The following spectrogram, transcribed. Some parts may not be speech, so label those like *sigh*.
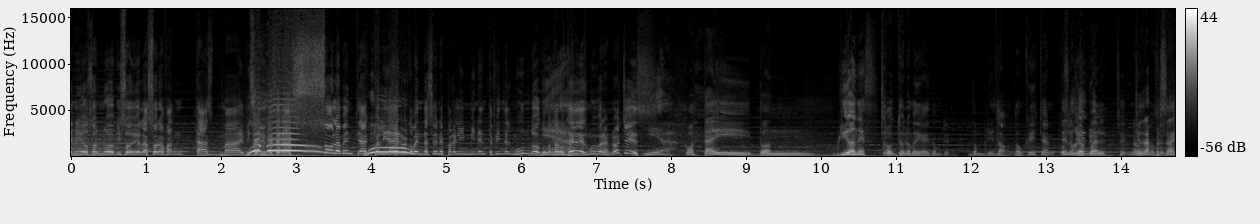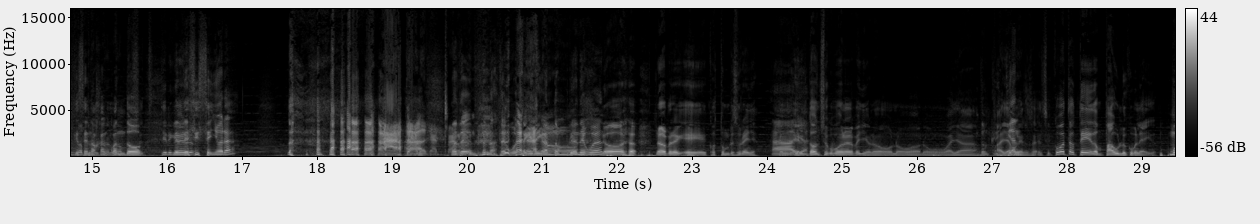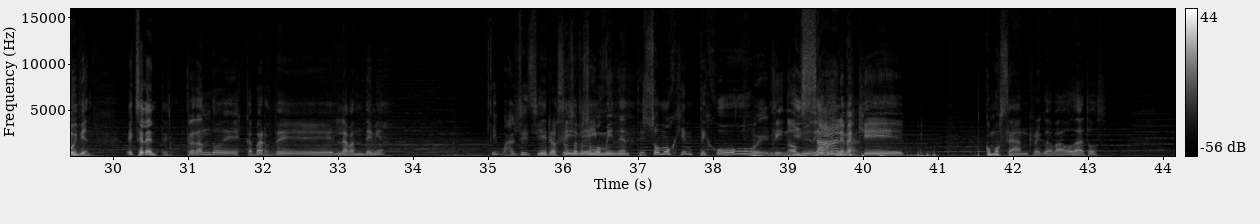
Bienvenidos a un nuevo episodio de La Zona Fantasma, episodio que será solamente actualidad y recomendaciones para el inminente fin del mundo. ¿Cómo están ustedes? Muy buenas noches. Yeah. ¿Cómo está ahí, don Briones? No, no me digáis Don Briones. Don Briones. No, Don Cristian. ¿Te enoja igual. Sí, no, que otras no, personas que se no, enojan no, cuando les decís señora? *laughs* ¿No te, no te gusta que digan Don Briones, weón? No, no, no, pero eh, costumbre sureña. Ah, el, el don se ocupa con el apellido, no, no, no vaya. Don bueno. ¿Cómo está usted, Don Paulo? ¿Cómo le ha ido? Muy bien. Excelente. Tratando de escapar de la pandemia, Igual, sí, sí. pero sí, Nosotros somos, inminente. somos gente joven. Sí, no, y mi único sana. problema es que, como se han recabado datos,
